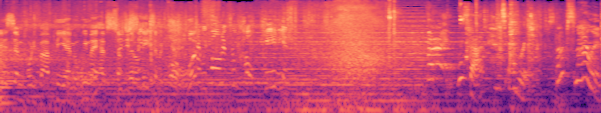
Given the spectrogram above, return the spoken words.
It is 7:45 p.m. and we may have something that'll need some. Whoa, what? Who's that? It's Everett. Stop smiling.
